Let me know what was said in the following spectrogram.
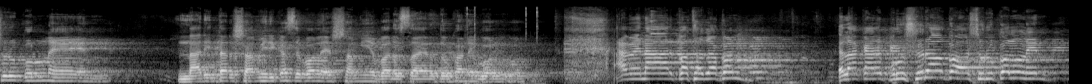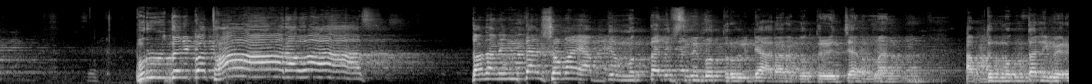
শুরু করলেন, নারী তার স্বামীর কাছে বলে, স্বামী, এবার চায়ের দোকানে বলব আমেনার কথা যখন এলাকায় পুরুষরাও গাওয়া শুরু করলেন, পুরুষদের কথার আওয়াজ। তদানীন্তার সময় আব্দুল মুতালিফ ছিলেন গোত্র লিডার আর গোত্রের চেয়ারম্যান। আব্দুল মুত্তালিবের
